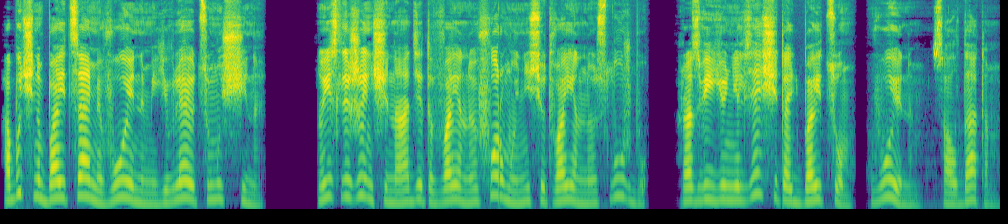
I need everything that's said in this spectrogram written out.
Обычно бойцами, воинами являются мужчины. Но если женщина одета в военную форму и несет военную службу, разве ее нельзя считать бойцом, воином, солдатом?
